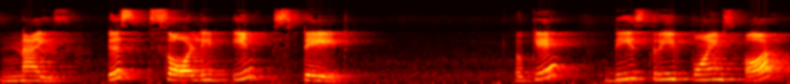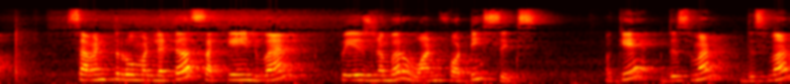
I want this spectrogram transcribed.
Nife is solid in state. Okay. These three points are 7th Roman letter, second one, page number 146. Okay. This one, this one,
